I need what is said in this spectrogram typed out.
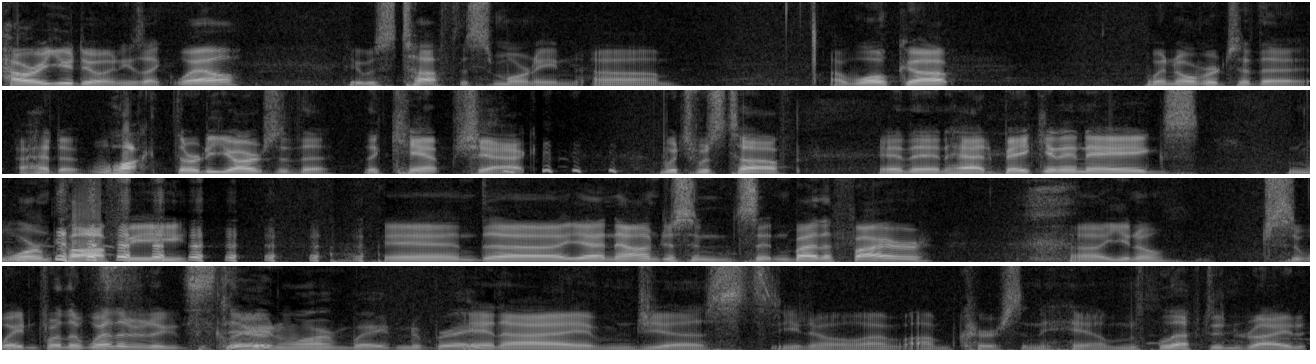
How are you doing?" He's like, "Well, it was tough this morning. Um, I woke up." Went over to the. I had to walk 30 yards to the the camp shack, which was tough, and then had bacon and eggs, and warm coffee, and uh, yeah. Now I'm just in, sitting by the fire, uh, you know, just waiting for the weather to, clear. warm, waiting to break. And I'm just, you know, I'm I'm cursing him left and right,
